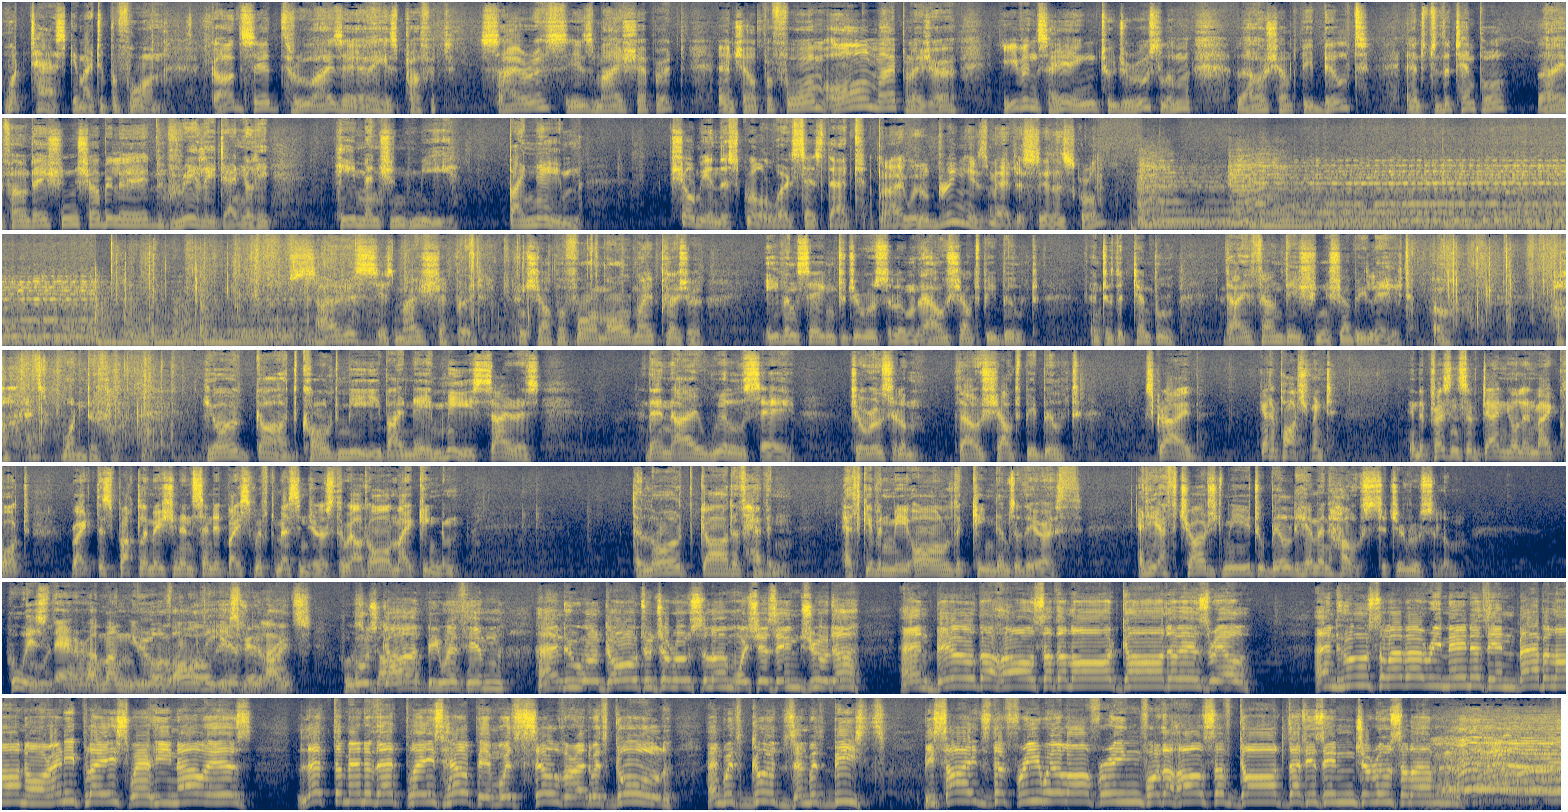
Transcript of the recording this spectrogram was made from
what task am I to perform? God said through Isaiah, his prophet, Cyrus is my shepherd, and shall perform all my pleasure, even saying to Jerusalem, Thou shalt be built, and to the temple, thy foundation shall be laid. Really, Daniel, he, he mentioned me by name. Show me in the scroll where it says that. I will bring his majesty the scroll. Cyrus is my shepherd, and shall perform all my pleasure, even saying to Jerusalem, Thou shalt be built, and to the temple, Thy foundation shall be laid. Oh, oh, that's wonderful. Your God called me by name, me, Cyrus. Then I will say, Jerusalem, thou shalt be built. Scribe, get a parchment. In the presence of Daniel and my court, write this proclamation and send it by swift messengers throughout all my kingdom. The Lord God of heaven hath given me all the kingdoms of the earth, and he hath charged me to build him an house at Jerusalem. Who is there among you of all the Israelites whose God be with him, and who will go to Jerusalem, which is in Judah, and build the house of the Lord God of Israel? And whosoever remaineth in Babylon or any place where he now is, let the men of that place help him with silver and with gold, and with goods and with beasts, besides the freewill offering for the house of God that is in Jerusalem. We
